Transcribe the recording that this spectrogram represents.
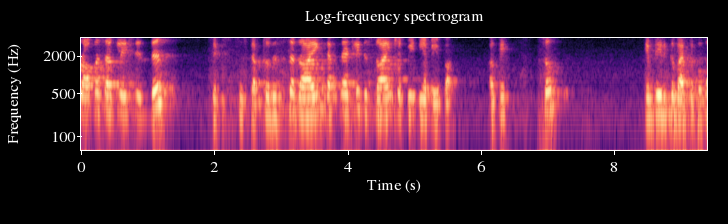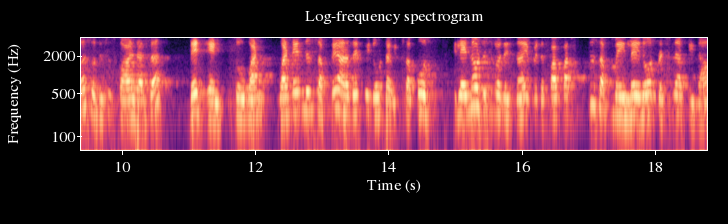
proper circulation in this system. So this is a drawing. Definitely this drawing should be in your paper. Okay. So எப்படி இருக்கு பார்த்துக்கோங்க ஸோ திஸ் இஸ் கால்ட் அஸ் அ டெட் எண்ட் ஸோ ஒன் ஒன் எண்ட் இஸ் சப்ளை அதர் வி டோன்ட் ஹவ் சப்போஸ் இதில் என்ன ஒரு டிஸ்அட்வான்டேஜ்னா இப்போ இந்த ஃபர்ஸ்ட் சப்மைனில் ஏதோ ஒரு பிரச்சனை அப்படின்னா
